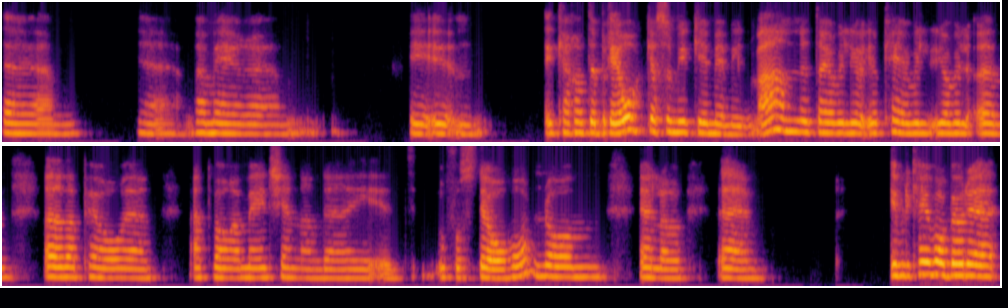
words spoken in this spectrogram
ehm eh, vara mer, ehm, eh, kanske inte bråka så mycket med min man utan jag vill, okay, jag vill, jag vill ehm, öva på att vara medkännande i- och förstå honom eller Ja, men det kan ju vara både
